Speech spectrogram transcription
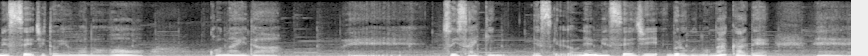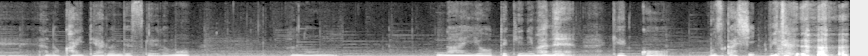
メッセージというものをこの間、えー、つい最近ですけれどもねメッセージブログの中で、えー、あの書いてあるんですけれどもあの内容的にはね結構難しいみたいな。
